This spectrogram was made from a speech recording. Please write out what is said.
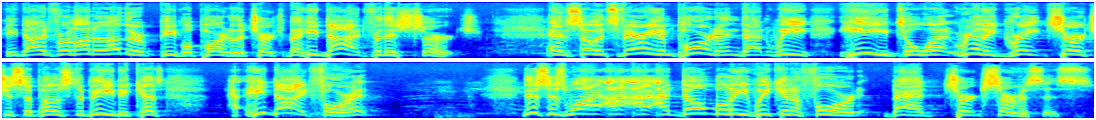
He died for a lot of other people part of the church, but he died for this church. And so it's very important that we heed to what really great church is supposed to be because he died for it. This is why I, I, don't believe we can afford bad church services.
